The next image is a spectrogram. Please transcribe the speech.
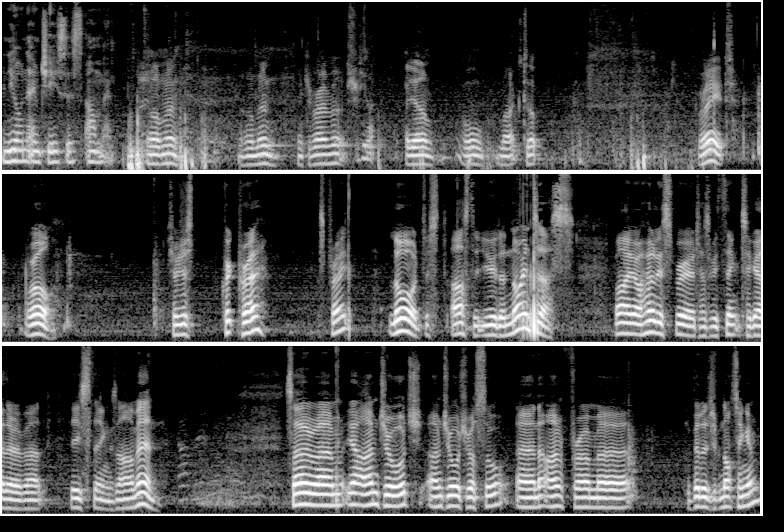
In your name, Jesus. Amen. Amen. Amen. Thank you very much. Yeah, I'm all marked up. Great. Well, shall we just quick prayer? Let's pray. Lord, just ask that you'd anoint us by your Holy Spirit as we think together about these things. Amen. So, um, yeah, I'm George. I'm George Russell, and I'm from uh, the village of Nottingham.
